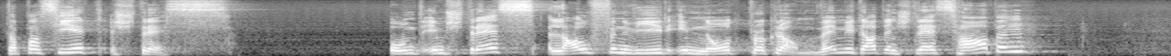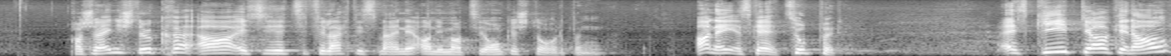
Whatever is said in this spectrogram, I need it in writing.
Da passiert Stress. Und im Stress laufen wir im Notprogramm. Wenn wir da den Stress haben, kannst du einen drücken? Ah, ist jetzt, vielleicht ist meine Animation gestorben. Ah, nein, es geht, super. Es gibt ja, genau,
